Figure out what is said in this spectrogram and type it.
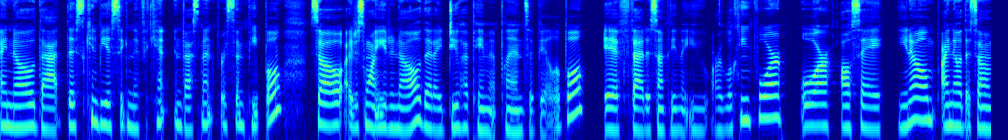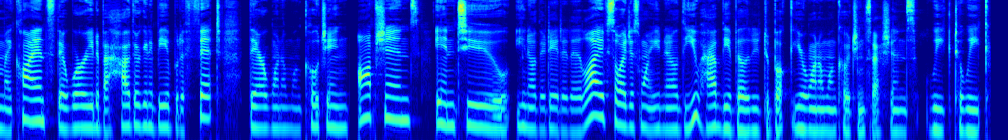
I know that this can be a significant investment for some people. So I just want you to know that I do have payment plans available if that is something that you are looking for. Or I'll say, you know, I know that some of my clients, they're worried about how they're going to be able to fit their one-on-one coaching options into, you know, their day-to-day life. So I just want you to know that you have the ability to book your one-on-one coaching sessions week to week,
